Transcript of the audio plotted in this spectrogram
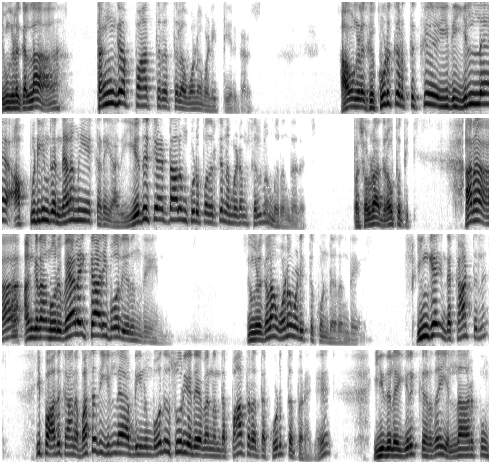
இவங்களுக்கெல்லாம் தங்க பாத்திரத்தில் உணவளித்தீர்கள். அவங்களுக்கு கொடுக்கறதுக்கு இது இல்லை அப்படின்ற நிலைமையே கிடையாது. எது கேட்டாலும் கொடுப்பதற்கு நம்மிடம் செல்வம் இருந்தது. இப்போ சொல்கிறா திரௌபதி. ஆனால் அங்கு நான் ஒரு வேலைக்காரி போல் இருந்தேன். இவங்களுக்கெல்லாம் உணவடித்து கொண்டு இருந்தேன் இங்கே இந்த காட்டில் இப்போ அதுக்கான வசதி இல்லை அப்படின்னும் போது சூரிய தேவன் அந்த பாத்திரத்தை கொடுத்த பிறகு இதில் இருக்கிறத எல்லாருக்கும்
